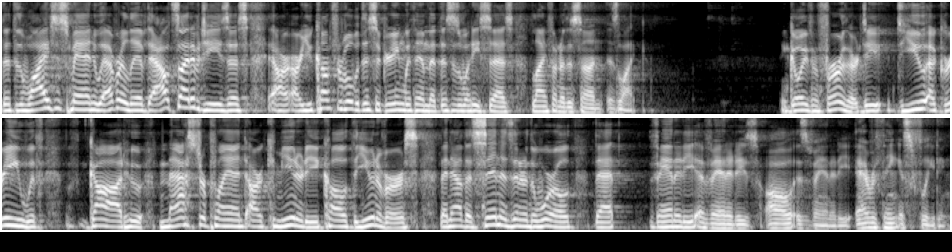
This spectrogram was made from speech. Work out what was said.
That the wisest man who ever lived outside of Jesus, are, are you comfortable with disagreeing with him that this is what he says life under the sun is like? And go even further. Do you, do you agree with God who master planned our community called the universe, that now that sin has entered the world, that vanity of vanities, all is vanity. Everything is fleeting.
